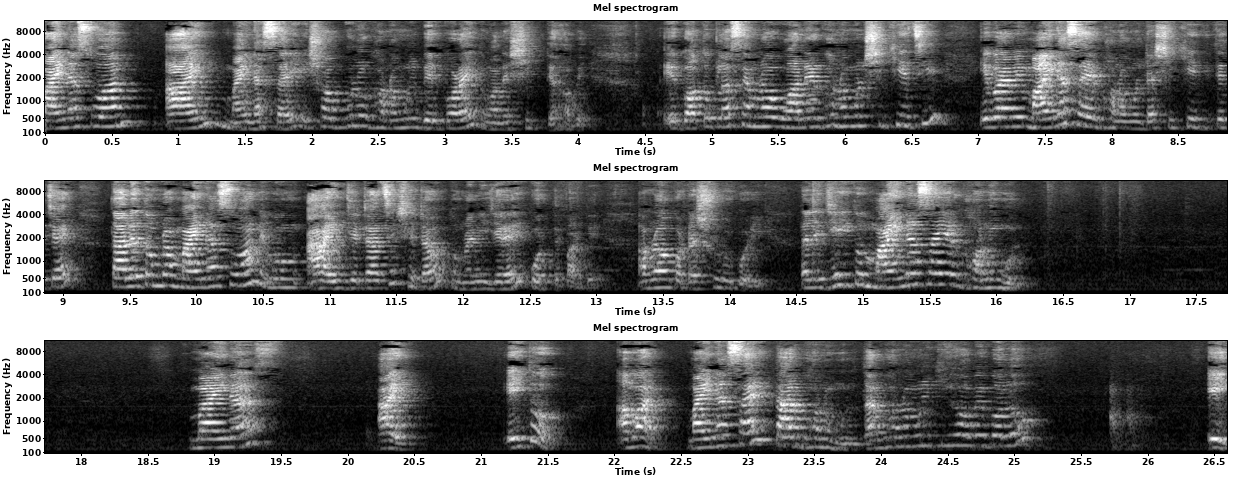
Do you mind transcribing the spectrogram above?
minus one i minus i সবগুলো ঘনমূল বের করাই তোমাদের শিখতে হবে। এর গত ক্লাসে আমরা ওয়ানের ঘনমূল শিখিয়েছি। এবার আমি মাইনাস আই এর ঘনমূলটা শিখিয়ে দিতে চাই। তাহলে তোমরা মাইনাস ওয়ান এবং আই যেটা আছে সেটাও তোমরা নিজেরাই করতে পারবে। আমরা অঙ্কটা শুরু করি। তাহলে যেহেতু মাইনাস আই এর ঘনমূল মাইনাস আই। এই তো, আমার মাইনাস আই, তার ঘনমূল। তার ঘনমূল কি হবে বলো? এই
